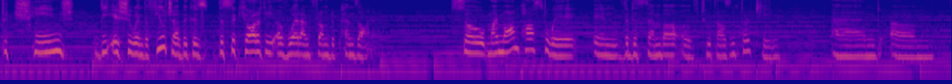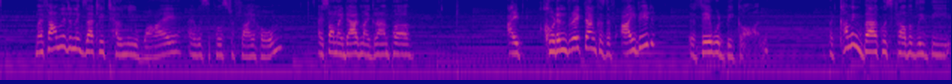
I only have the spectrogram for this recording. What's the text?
to change the issue in the future because the security of where I'm from depends on it. So my mom passed away in the December of 2013 and um, my family didn't exactly tell me why I was supposed to fly home. I saw my dad, my grandpa. I couldn't break down because if I did, they would be gone. But coming back was probably the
